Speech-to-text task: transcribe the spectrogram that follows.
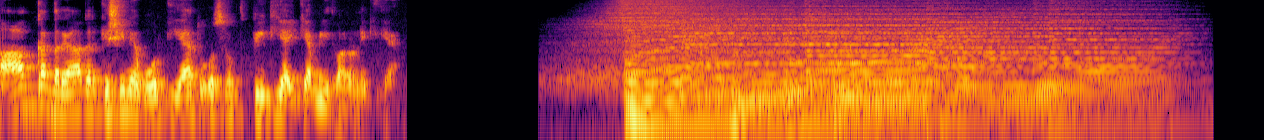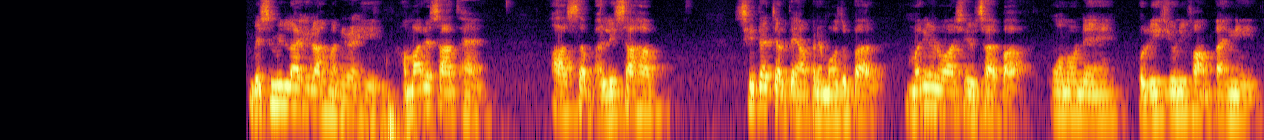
आग का दरिया अगर किसी ने अबूर किया है तो उस वक्त पीटीआई के उम्मीदवारों ने किया है। बिस्मिल्लाहिर्रहमानिर्रहीम। हमारे साथ हैं आसफ भली साहब। सीधा चलते हैं अपने मौजू पर। मरियम नवाज़ शरीफ साहबा, उन्होंने पुलिस यूनिफॉर्म पहनी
